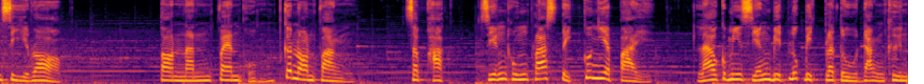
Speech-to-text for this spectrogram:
3-4 รอบ ตอนนั้นแฟนผมก็นอนฟัง สักพักเสียงถุงพลาสติกก็เงียบไป แล้วก็มีเสียงบิดลูกบิดประตูดังขึ้น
